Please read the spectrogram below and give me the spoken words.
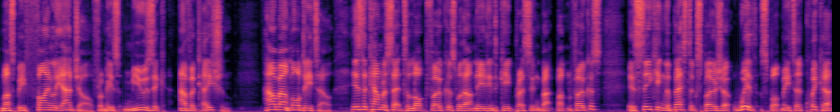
must be finely agile from his music avocation. How about more detail? Is the camera set to lock focus without needing to keep pressing back button focus? Is seeking the best exposure with spot meter quicker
